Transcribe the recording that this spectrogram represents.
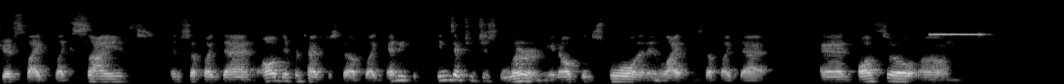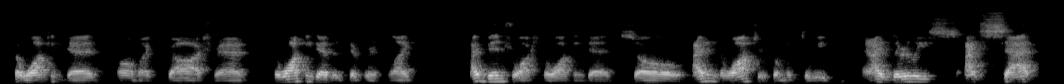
just like like science and stuff like that. All different types of stuff. Like any things that you just learn, you know, in school and in life and stuff like that. And also, um, The Walking Dead. Oh my gosh, man. The Walking Dead is different. Like I binge watched The Walking Dead, so I didn't watch it from week to week, and I literally I sat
